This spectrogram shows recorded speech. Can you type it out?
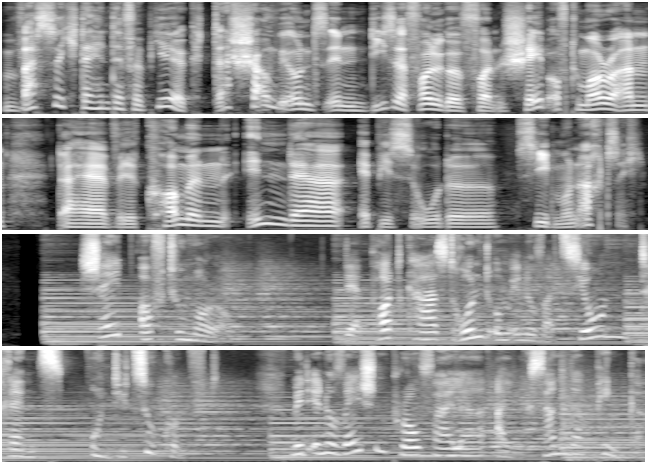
Was sich dahinter verbirgt, das schauen wir uns in dieser Folge von Shape of Tomorrow an. Daher willkommen in der Episode 87. Shape of Tomorrow. Der Podcast rund um Innovation, Trends und die Zukunft. Mit Innovation Profiler Alexander Pinker.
